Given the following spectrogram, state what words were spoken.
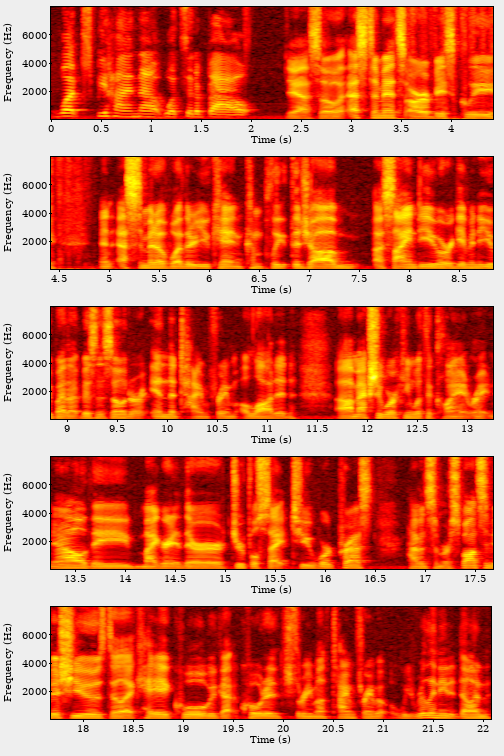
What's behind that? What's it about? Yeah, so estimates are basically an estimate of whether you can complete the job assigned to you or given to you by that business owner in the time frame allotted. I'm actually working with a client right now. They migrated their Drupal site to WordPress, having some responsive issues. They're like, "Hey, cool, we got quoted three month time frame, but we really need it done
